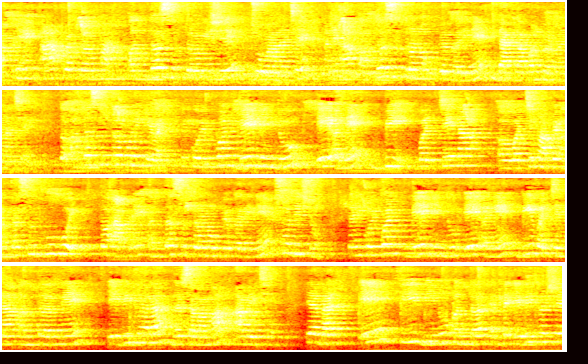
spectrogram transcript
આપણે આ પ્રકરણમાં અંતરસૂત્ર વિશે જોવાના છે અને આ અંતરસૂત્રનો ઉપયોગ કરીને દાખલા પણ ગણવાના છે. તો અંતરસૂત્ર કોને કહેવાય? કોઈ પણ બે બિંદુ A અને B વચ્ચેના વચ્ચેનું આપણે અંતર શોધવું હોય તો આપણે અંતરસૂત્રનો ઉપયોગ કરીને શોધીશું. તો કોઈ પણ બે બિંદુ A અને B વચ્ચેના અંતરને AB દ્વારા દર્શાવવામાં આવે છે. ત્યારબાદ A થી B નું અંતર એટલે AB થશે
